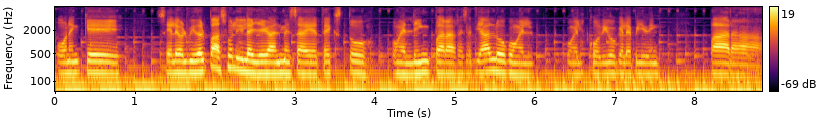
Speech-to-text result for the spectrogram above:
ponen que se le olvidó el password y le llega el mensaje de texto con el link para resetearlo con el, con el código que le piden para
